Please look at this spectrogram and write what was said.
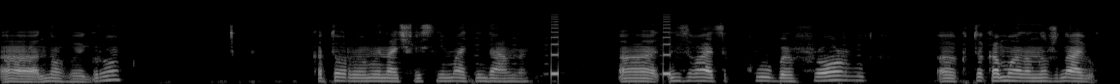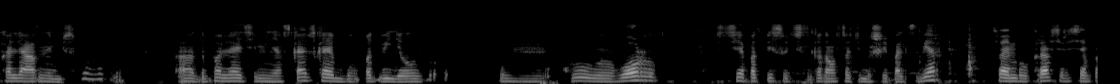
новую игру, которую мы начали снимать недавно. А, называется Cuber World. А, кто кому она нужна, халявно, бесплатно. А, добавляйте меня в Skype. Skype был под видео в, в Cuber World. Все подписывайтесь на канал, ставьте большие пальцы вверх. С вами был Крафтер. Всем пока.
